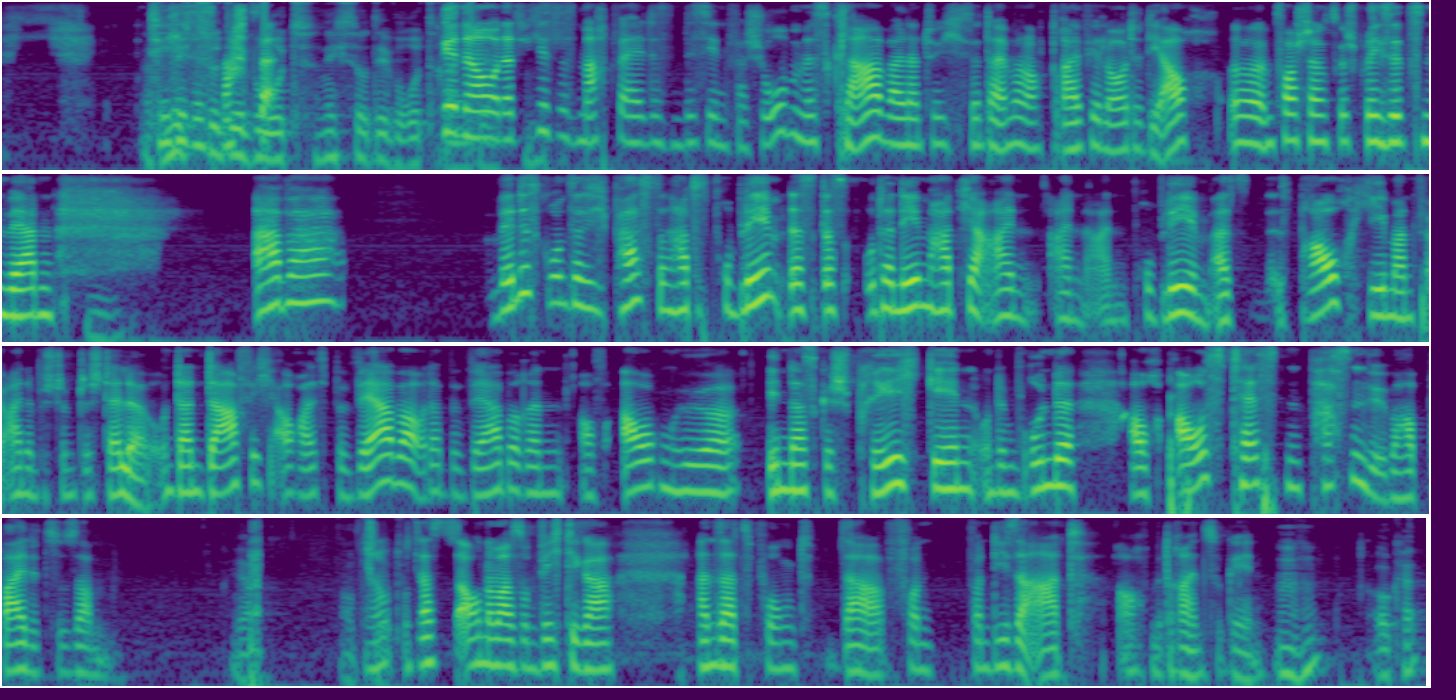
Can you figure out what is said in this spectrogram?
Also nicht, so devot, nicht so devot. Genau, natürlich ist das Machtverhältnis ein bisschen verschoben, ist klar, weil natürlich sind da immer noch drei, vier Leute, die auch äh, im Vorstellungsgespräch sitzen werden. Mhm. Aber wenn es grundsätzlich passt, dann hat das Problem, das, das Unternehmen hat ja ein, ein, ein Problem. Also es braucht jemand für eine bestimmte Stelle. Und dann darf ich auch als Bewerber oder Bewerberin auf Augenhöhe in das Gespräch gehen und im Grunde auch austesten, passen wir überhaupt beide zusammen. Ja, absolut. Ja, und das ist auch nochmal so ein wichtiger Ansatzpunkt, da von, von dieser Art auch mit reinzugehen. Mhm. Okay.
